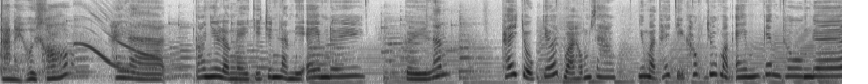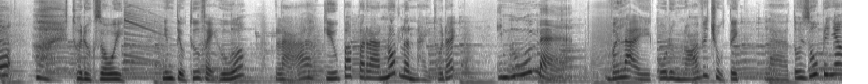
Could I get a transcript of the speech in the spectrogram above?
ca này hơi khó. Hay là coi như lần này chị Trinh làm vì em đi. Kỳ lắm Thấy chuột chết hoài không sao Nhưng mà thấy chị khóc trước mặt em Cái em thương ghê á. Thôi được rồi Nhưng tiểu thư phải hứa là cứu Barbara nốt lần này thôi đấy. Em hứa mà. Với lại cô đừng nói với chủ tịch là tôi giúp đi nhá.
